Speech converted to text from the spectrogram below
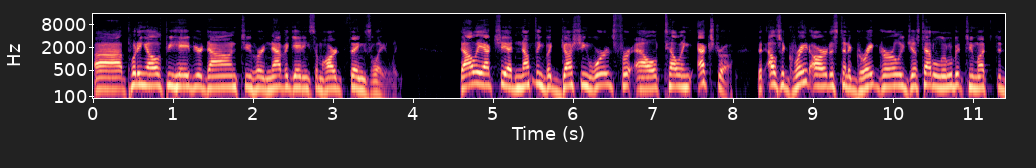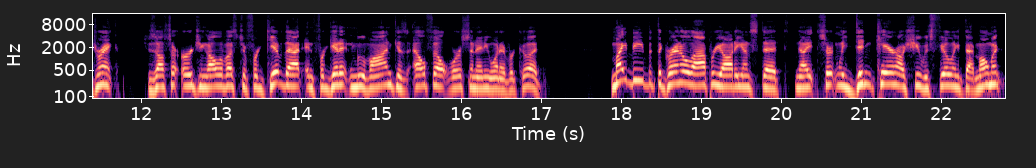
uh, putting Elle's behavior down to her navigating some hard things lately. Dolly actually had nothing but gushing words for Elle, telling Extra that Elle's a great artist and a great girl who just had a little bit too much to drink. She's also urging all of us to forgive that and forget it and move on because Elle felt worse than anyone ever could. Might be, but the Grand Ole Opry audience that night certainly didn't care how she was feeling at that moment.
